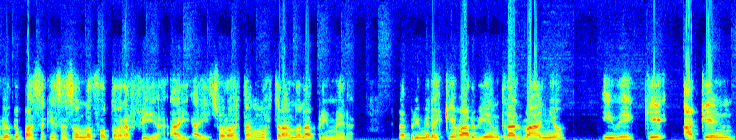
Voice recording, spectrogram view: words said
lo que pasa es que esas son dos fotografías. Ahí, ahí solo están mostrando la primera. La primera es que Barbie entra al baño y ve que a Ken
